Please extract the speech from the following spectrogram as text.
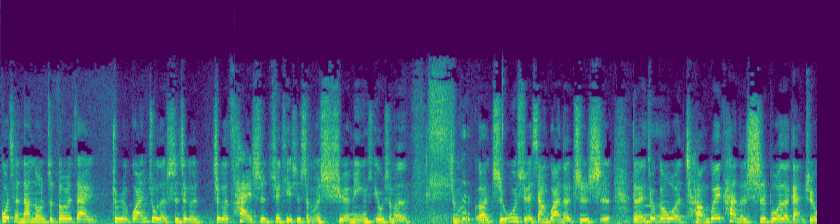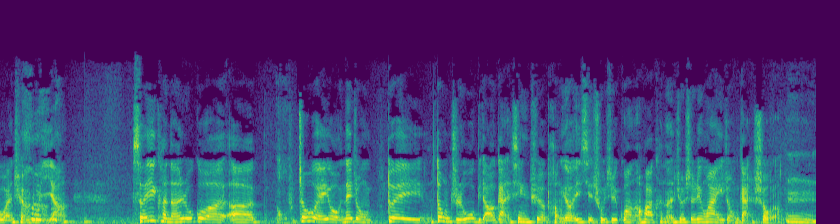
过程当中就都是在就是关注的是这个这个菜是具体是什么学名，有什么什么呃植物学相关的知识，对，就跟我常规看的吃播的感觉完全不一样。所以，可能如果呃，周围有那种对动植物比较感兴趣的朋友一起出去逛的话，可能就是另外一种感受了。嗯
